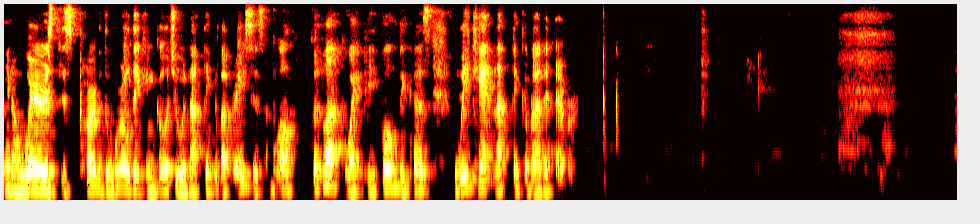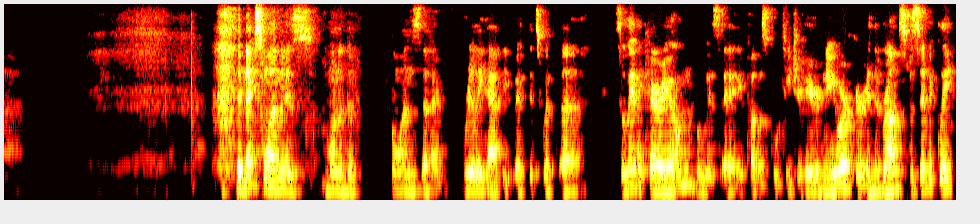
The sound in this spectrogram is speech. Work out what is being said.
you know, where is this part of the world they can go to and not think about racism? Well, good luck, white people, because we can't not think about it ever. The next one is one of the ones that I'm really happy with. It's with uh, Selena Carrion, who is a public school teacher here in New York or in the Bronx specifically.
